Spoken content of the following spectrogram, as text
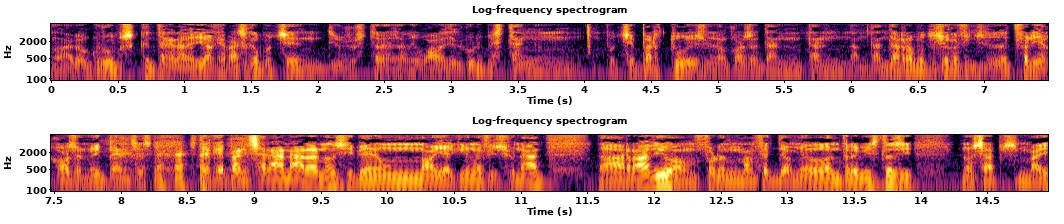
veure, grups que t'agradaria, el que passa que potser dius, ostres, al igual aquest grup és tan, potser per tu és una cosa tan, tan, amb tanta reputació que fins i tot et faria cosa, no? I penses, de què pensaran ara, no? Si ve un noi aquí, un aficionat de la ràdio, m'han fet 10.000 entrevistes i no saps mai.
